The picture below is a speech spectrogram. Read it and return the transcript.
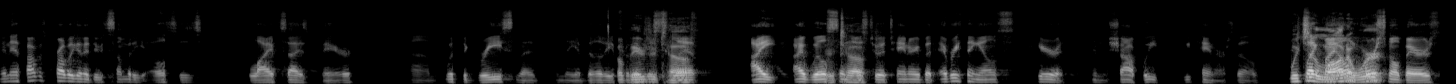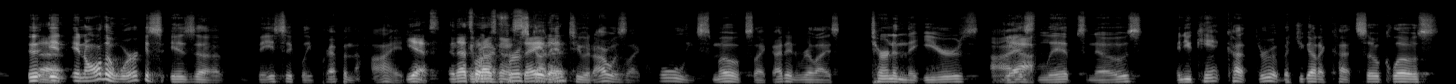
and if I was probably going to do somebody else's life size bear, um, with the grease and the and the ability Oh, for bears them are to tough. I I will They're send those to a tannery, but everything else here at, in the shop we we tan ourselves. which like is a lot of work. personal bears, It- uh, it- and all the work is is uh basically prepping the hide. yes, and that's And what when I was going to first say. got That into it, I was like, "Holy smokes!" Like I didn't realize turning the ears, eyes, Yeah. lips, nose, and you can't cut through it, but you got to cut so close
